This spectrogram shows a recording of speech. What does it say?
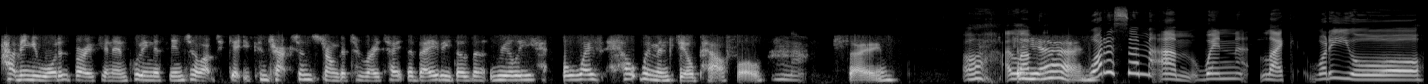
having your waters broken and putting the Synto up to get your contractions stronger to rotate the baby doesn't really always help women feel powerful. no. So Oh, I love yeah. What are some um when like what are your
